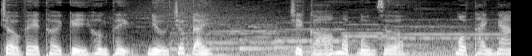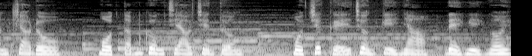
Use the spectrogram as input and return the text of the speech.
trở về thời kỳ hưng thịnh như trước đây. Chỉ có một bồn rửa, một thành ngang treo đồ, một tấm gương treo trên tường, một chiếc ghế trường kỳ nhỏ để nghỉ ngơi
